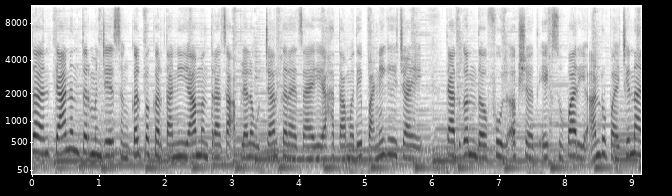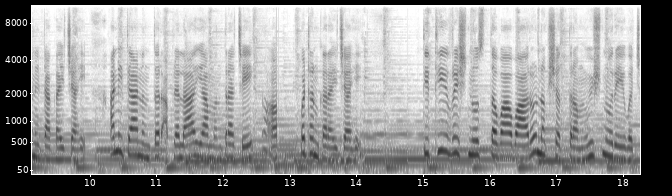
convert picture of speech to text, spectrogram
तर त्यानंतर म्हणजे संकल्प करताना या मंत्राचा आपल्याला उच्चार करायचा आहे हातामध्ये पाणी घ्यायचे आहे त्यात गंध फूल अक्षत एक सुपारी आणि रुपयाचे नाणे टाकायचे आहे आणि त्यानंतर आपल्याला या मंत्राचे पठन पठण करायचे आहे। तिथी विष्णुस्तवा वारो नक्षत्रम विष्णुरेवच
